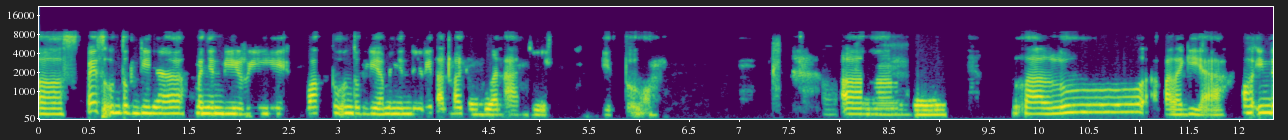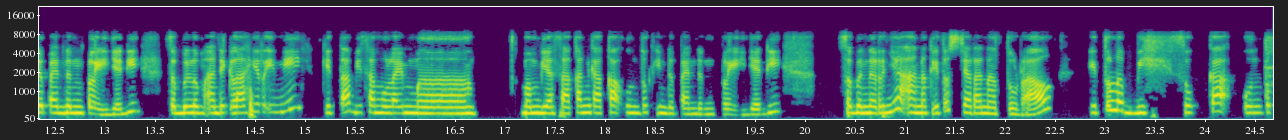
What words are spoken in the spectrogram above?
uh, space untuk dia menyendiri waktu untuk dia menyendiri tanpa gangguan adik gitu. Uh, Lalu apalagi ya? Oh, independent play. Jadi sebelum adik lahir ini kita bisa mulai me membiasakan kakak untuk independent play. Jadi sebenarnya anak itu secara natural itu lebih suka untuk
